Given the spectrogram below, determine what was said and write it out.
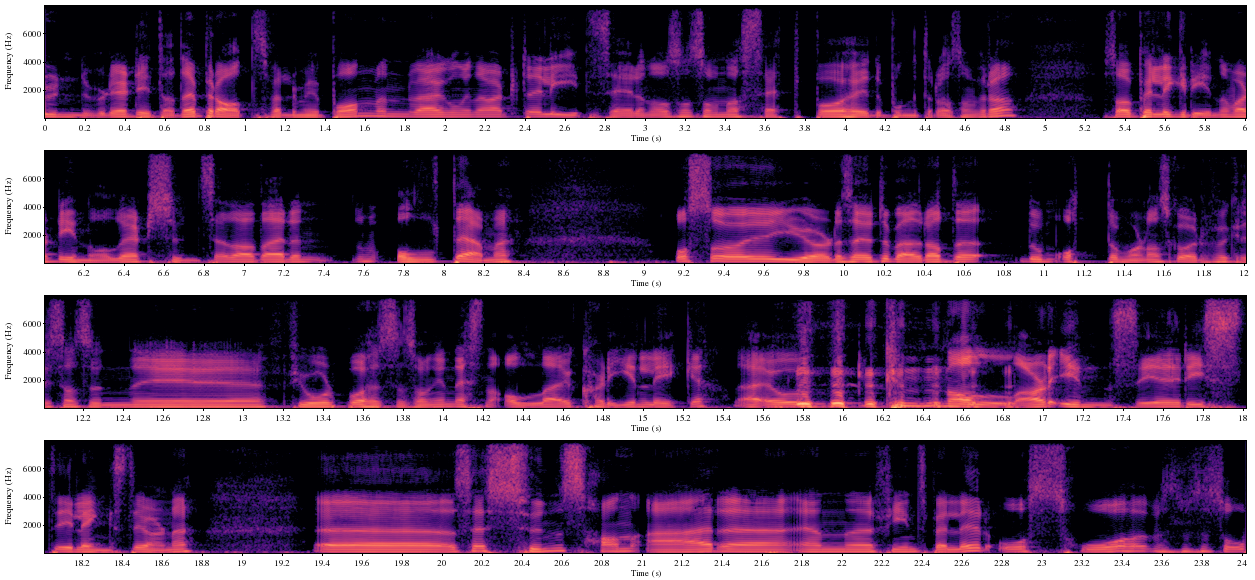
undervurdert. Ikke at jeg prates veldig mye på han, men hver gang det har vært Eliteserien sånn, som han har sett på høydepunkter og sånn fra, så har Pellegrino vært involvert, syns jeg. da At det er en som alltid er med. Og så gjør det seg jo til bedre at det, de åtte målene han skåret for Kristiansund i fjor på høstsesongen, nesten alle er jo klin like. Det er jo knallhard innside, rist i lengste hjørne. Uh, så jeg syns han er uh, en fin spiller, og så, så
